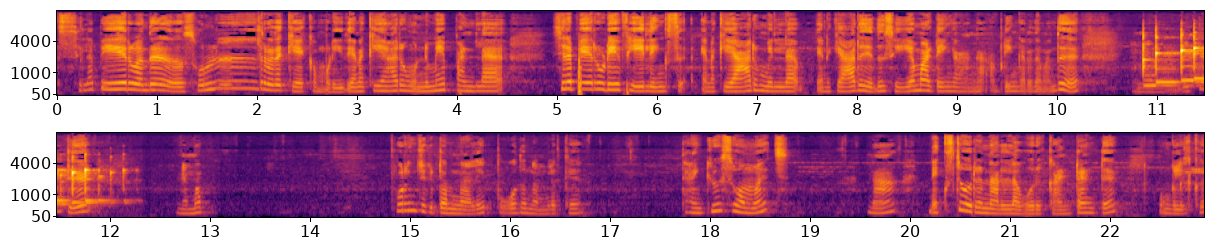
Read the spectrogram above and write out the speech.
சில பேர் வந்து சொல்கிறத கேட்க முடியுது. எனக்கு யாரும் ஒன்றுமே பண்ணல. சில பேருடைய ஃபீலிங்ஸ் எனக்கு யாரும் இல்லை. எனக்கு யாரும் எதுவும் செய்ய மாட்டேங்கிறாங்க அப்படிங்கிறத வந்து நம்ம விட்டுட்டு நம்ம புரிஞ்சுக்கிட்டோம்னாலே போதும் நம்மளுக்கு. தேங்க்யூ ஸோ மச் நான் நெக்ஸ்ட்டு ஒரு நல்ல ஒரு கண்டென்ட்டு உங்களுக்கு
